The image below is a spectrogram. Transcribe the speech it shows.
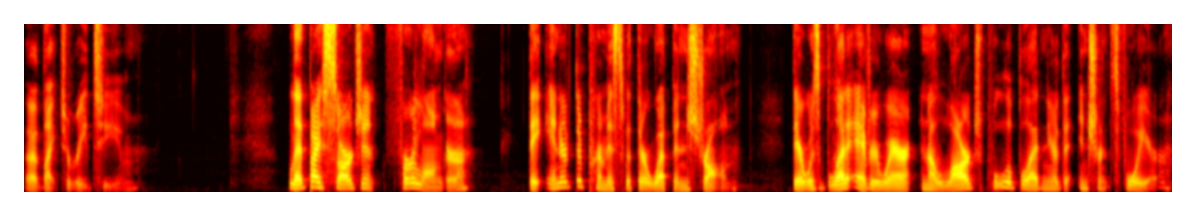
that I'd like to read to you. Led by Sergeant Furlonger, they entered the premise with their weapons drawn. There was blood everywhere and a large pool of blood near the entrance foyer.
